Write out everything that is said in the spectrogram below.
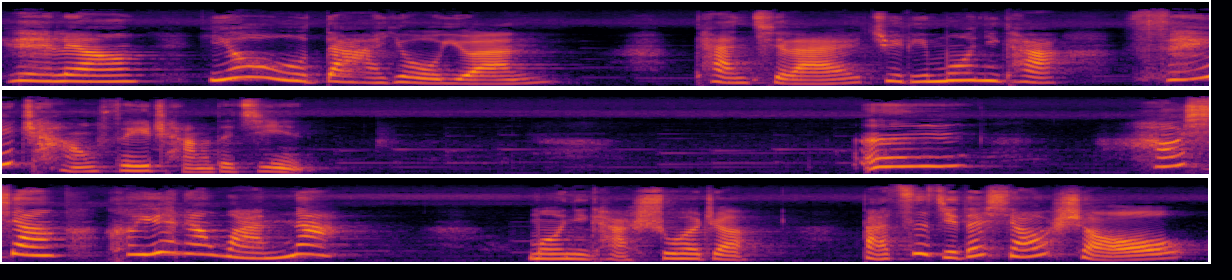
月亮又大又圆，看起来距离莫妮卡非常非常的近。嗯，好想和月亮玩呐！莫妮卡说着，把自己的小手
